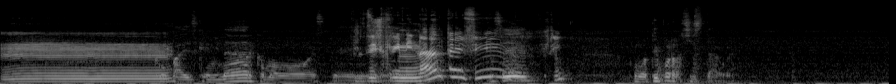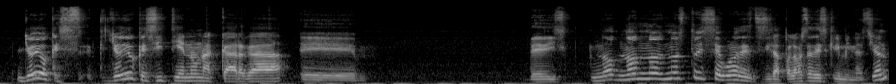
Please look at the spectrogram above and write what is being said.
Mm, como para discriminar, como este discriminante, sí, Sí. sí. como tipo racista, güey. Yo digo que sí- yo digo que sí tiene una carga eh, de dis- no, no, no, no estoy seguro de si la palabra sea discriminación,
